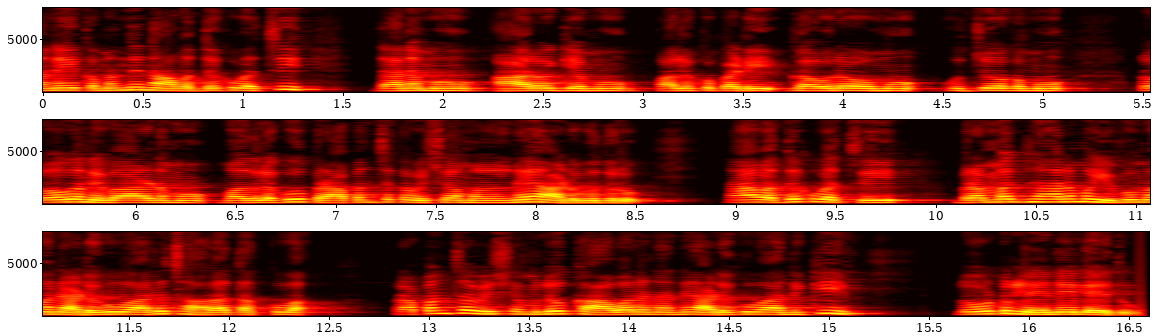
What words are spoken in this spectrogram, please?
అనేక మంది నా వద్దకు వచ్చి ధనము ఆరోగ్యము పలుకుపడి గౌరవము ఉద్యోగము రోగ నివారణము మొదలగు ప్రాపంచక విషయములనే అడుగుదురు. నా వద్దకు వచ్చి బ్రహ్మజ్ఞానము ఇవ్వమని అడుగువారు చాలా తక్కువ. ప్రపంచ విషయములు కావాలనని అడుగువానికి లోటు లేనే లేదు.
